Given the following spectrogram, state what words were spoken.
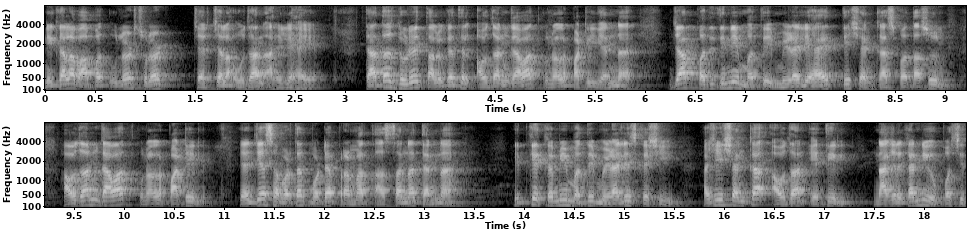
निकालाबाबत उलटसुलट चर्चेला उधाण आलेले आहे. त्यातच धुळे तालुक्यातील अवधान गावात कुणाल पाटील यांना ज्या पद्धतीने मते मिळाली आहेत ते शंकास्पद असून अवधान गावात कुणाल पाटील यांचे समर्थक मोठ्या प्रमाणात असताना त्यांना इतके कमी मते मिळालीच कशी? अशी शंका अवधान येथील नागरिकांनी उपस्थित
